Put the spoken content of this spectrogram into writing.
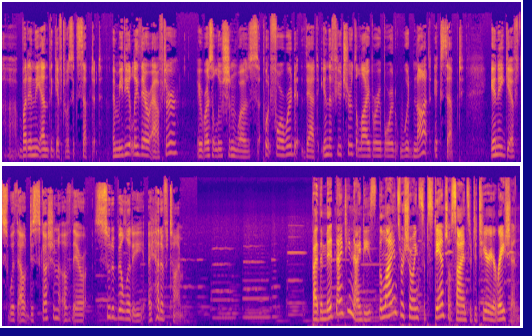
uh, but in the end, the gift was accepted. Immediately thereafter, a resolution was put forward that in the future the library board would not accept any gifts without discussion of their suitability ahead of time. By the mid 1990s, the Lions were showing substantial signs of deterioration,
